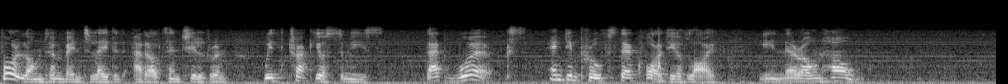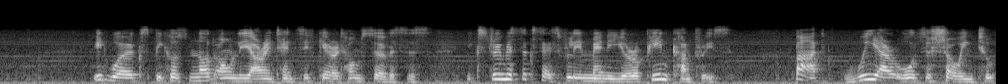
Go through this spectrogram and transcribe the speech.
for long-term ventilated adults and children with tracheostomies that works and improves their quality of life in their own home. It works because not only are intensive care at home services extremely successful in many European countries, but we are also showing to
